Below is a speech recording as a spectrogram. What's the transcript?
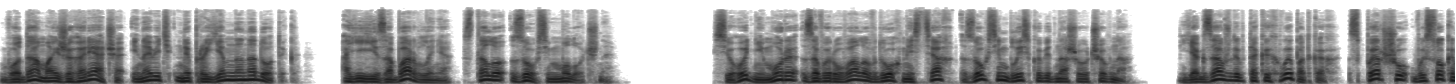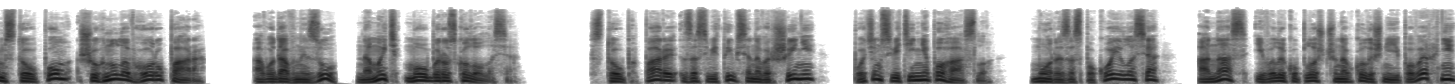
Вода майже гаряча і навіть неприємна на дотик, а її забарвлення стало зовсім молочне. Сьогодні море завирувало в двох місцях зовсім близько від нашого човна. Як завжди в таких випадках, спершу високим стовпом шугнула вгору пара, а вода внизу на мить мов би, розкололася. Стовп пари засвітився на вершині, потім світіння погасло, море заспокоїлося, а нас і велику площу навколишньої поверхні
